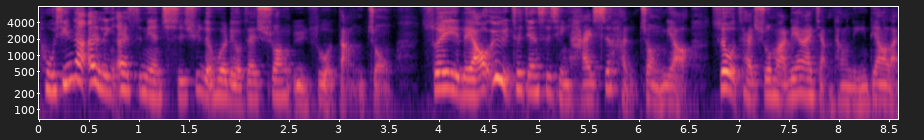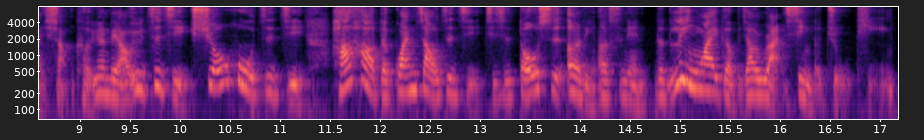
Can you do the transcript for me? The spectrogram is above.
土星在二零二四年持续的会留在双鱼座当中，所以疗愈这件事情还是很重要，所以我才说嘛，恋爱讲堂你一定要来上课，因为疗愈自己、修护自己、好好的关照自己，其实都是二零二四年的另外一个比较软性的主题。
